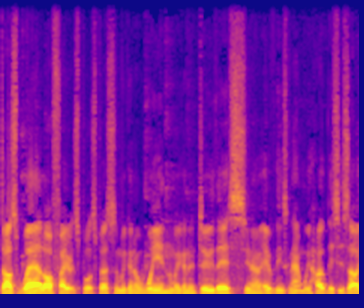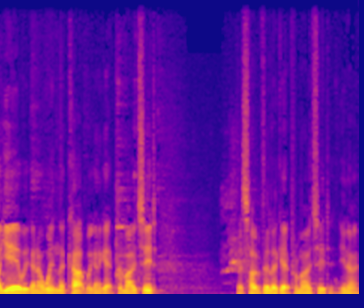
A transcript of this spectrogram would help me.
does well, our favourite sports person, we're going to win, we're going to do this, you know, everything's going to happen. We hope this is our year, we're going to win the cup, we're going to get promoted. Let's hope Villa get promoted, you know.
